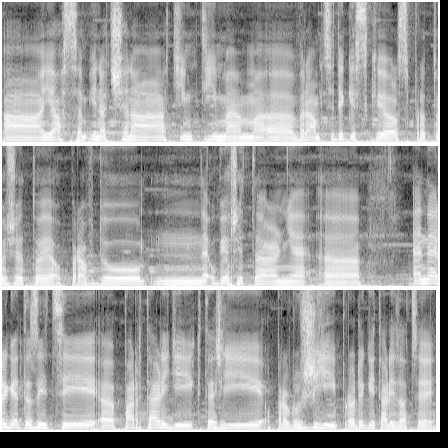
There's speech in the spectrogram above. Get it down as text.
a já jsem i nadšená tím týmem eh, v rámci DigiSkills, protože to je opravdu neuvěřitelně eh, energetizující eh, parta lidí, kteří opravdu žijí pro digitalizaci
